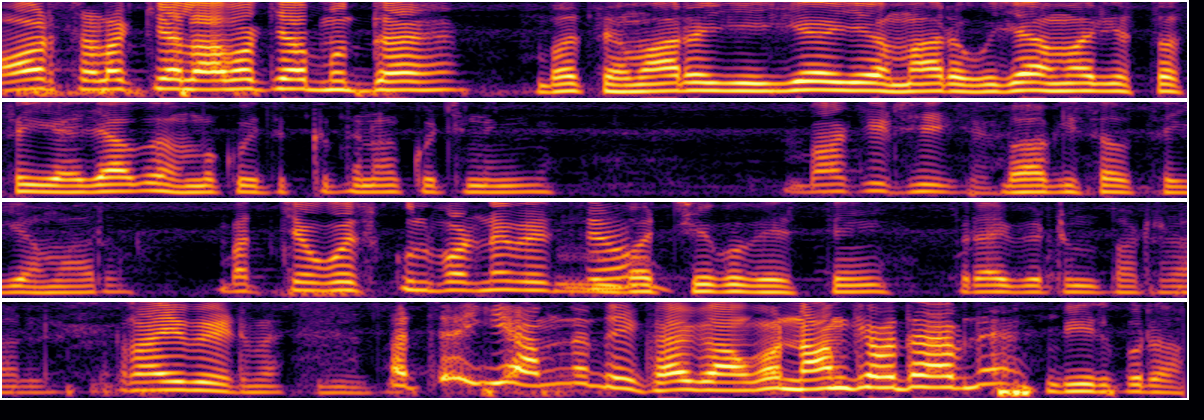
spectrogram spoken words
और सड़क के अलावा क्या मुद्दा है? बस हमारा यही है ये हमारा हो जाए हमारी रास्ता सही है जावे हमें कोई दिक्कत ना कुछ नहीं है। बाकी ठीक है। बाकी सब सही है हमारा। बच्चों को स्कूल पढ़ने भेजते हो? बच्चे को भेजते हैं प्राइवेट में पढ़ रहा है। प्राइवेट में। अच्छा ये हमने देखा है गाँव का। नाम क्या बताया आपने? वीरपुरा।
